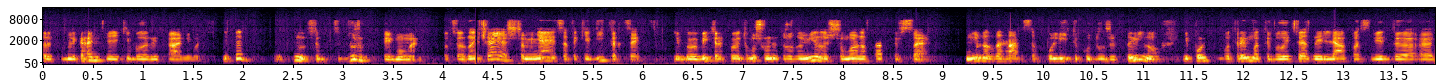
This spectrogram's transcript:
республіканці, які були нейтральними. І це ну це, це дуже крутий момент. Тобто це означає, що міняється такий вітер. Цей і вітер, тому що вони зрозуміли, що можна стати все. Можна загратися в політику дуже сильно і потім отримати величезний ляпас від е,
